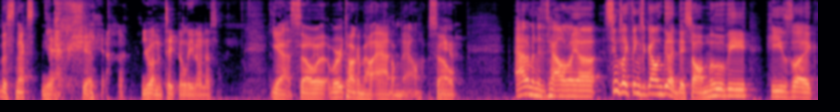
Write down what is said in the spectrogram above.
This next Yeah. shit. Yeah. You want to take the lead on this? Yeah, so uh, we're talking about Adam now. So Yeah. Adam and Natalia, seems like things are going good. They saw a movie. He's like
